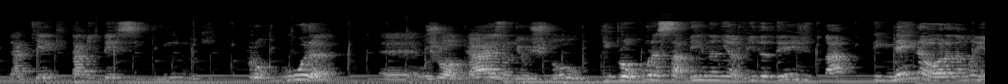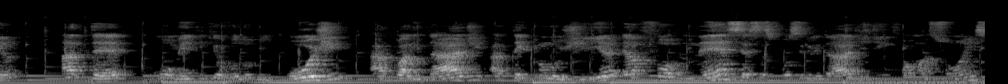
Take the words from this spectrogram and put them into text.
daquele que está me perseguindo, que procura é, os locais onde eu estou, que procura saber na minha vida desde a primeira hora da manhã até o momento em que eu vou dormir. Hoje, a atualidade, a tecnologia, ela fornece essas possibilidades de informações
